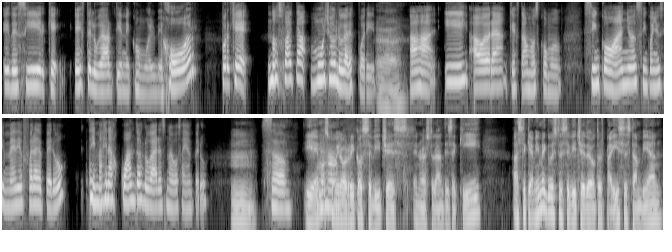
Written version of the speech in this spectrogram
eh, decir que este lugar tiene como el mejor, porque nos falta muchos lugares por ir. Ajá. Ajá, y ahora que estamos como cinco años, cinco años y medio fuera de Perú, ¿te imaginas cuántos lugares nuevos hay en Perú? Mm. So, Y hemos Ajá. comido ricos ceviches en restaurantes aquí. Hasta que a mí me gusta el ceviche de otros países también.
